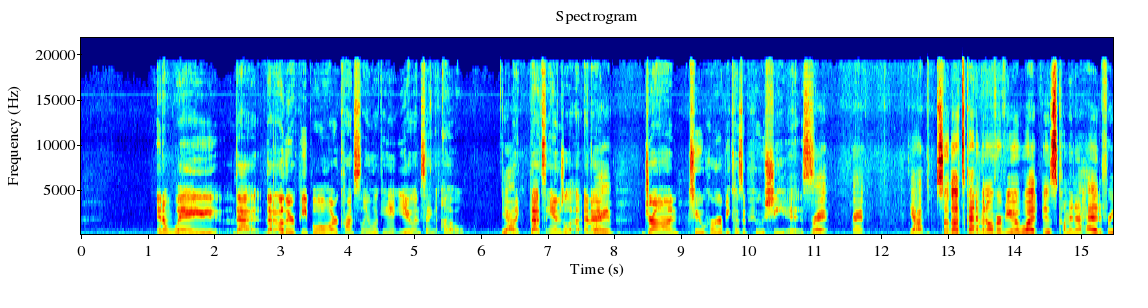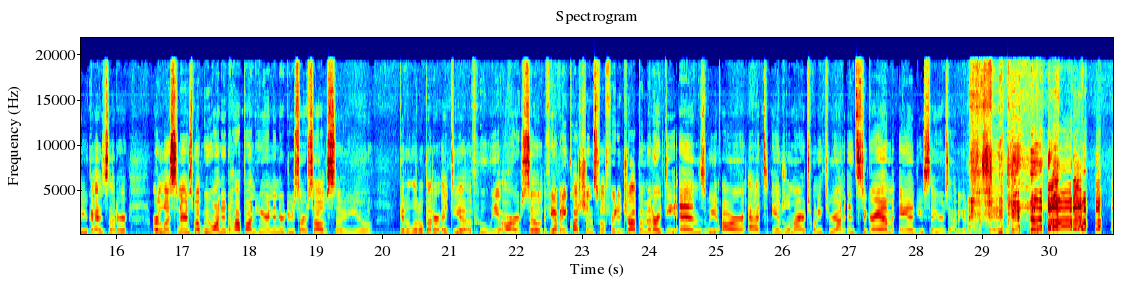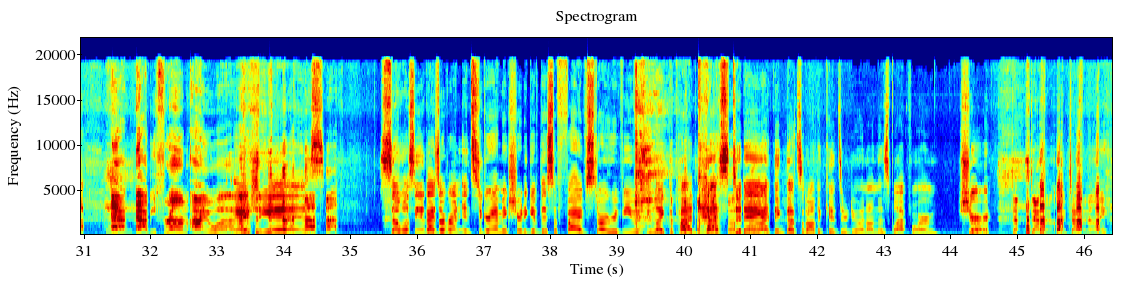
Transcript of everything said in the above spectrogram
in a way that that other people are constantly looking at you and saying, "Oh, Yeah. like that's Angela and Right. I'm drawn to her because of who she is. Right, right. Yeah. So that's kind of an overview of what is coming ahead for you guys that are our listeners, but we wanted to hop on here and introduce ourselves so you get a little better idea of who we are. So if you have any questions, feel free to drop them in our DMs. We are at Angela Meyer 23 on Instagram and you say yours, Abby. I don't want to say it. At Abby from Iowa. there she is. So we'll see you guys over on Instagram. Make sure to give this a five star review if you like the podcast today. I think that's what all the kids are doing on this platform. Sure. De- definitely, definitely.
